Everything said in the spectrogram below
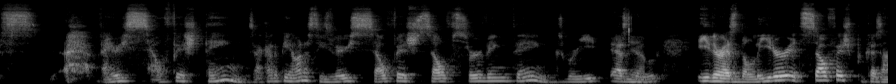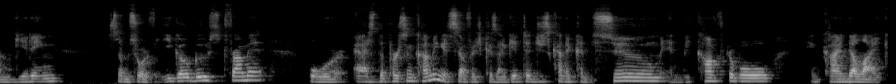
very selfish things. I got to be honest; these very selfish, self-serving things. Where you, as yeah. the, either as the leader, it's selfish because I'm getting some sort of ego boost from it, or as the person coming, it's selfish because I get to just kind of consume and be comfortable and kind of like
